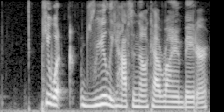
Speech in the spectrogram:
He would really have to knock out Ryan Bader.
